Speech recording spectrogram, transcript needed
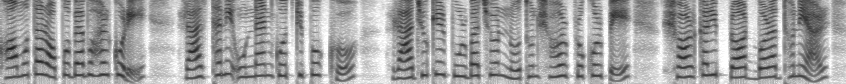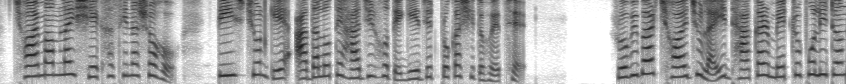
ক্ষমতার অপব্যবহার করে রাজধানী উন্নয়ন কর্তৃপক্ষ রাজুকের পূর্বাচর নতুন শহর প্রকল্পে সরকারি প্লট বরাদ্দ নেয়ার ছয় মামলায় শেখ হাসিনাসহ তেইশ জনকে আদালতে হাজির হতে গেজেট প্রকাশিত হয়েছে। রবিবার ছয় জুলাই ঢাকার মেট্রোপলিটন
